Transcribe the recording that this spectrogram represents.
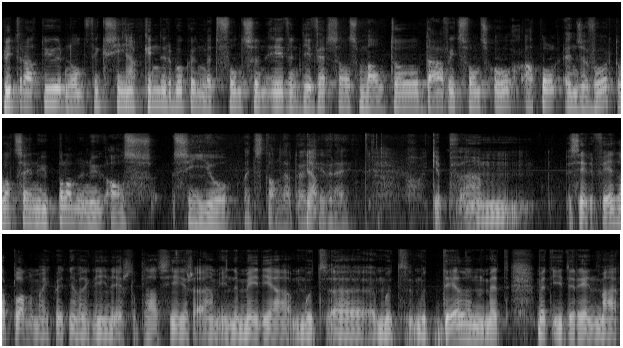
Literatuur, non-fictie, kinderboeken met fondsen even divers als Manteau, Davidsfonds, Oogappel enzovoort. Wat zijn uw plannen nu als CEO met standaard uitgeverij? Ik heb... Um zeer vele plannen, maar ik weet niet of ik die in de eerste plaats hier um, in de media moet, uh, moet, moet delen met, met iedereen. Maar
